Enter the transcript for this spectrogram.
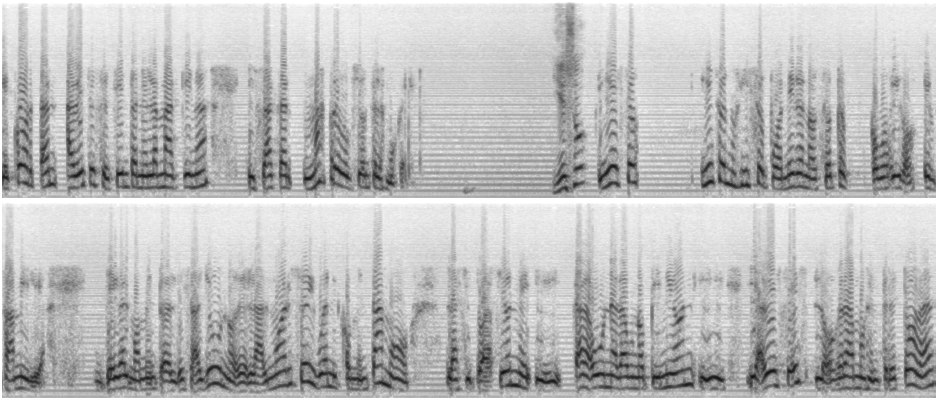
que cortan a veces se sientan en la máquina y sacan más producción que las mujeres. ¿Y eso? Y eso, y eso nos hizo poner a nosotros, como digo, en familia. Llega el momento del desayuno, del almuerzo y bueno, y comentamos la situación y cada una da una opinión y, y a veces logramos entre todas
